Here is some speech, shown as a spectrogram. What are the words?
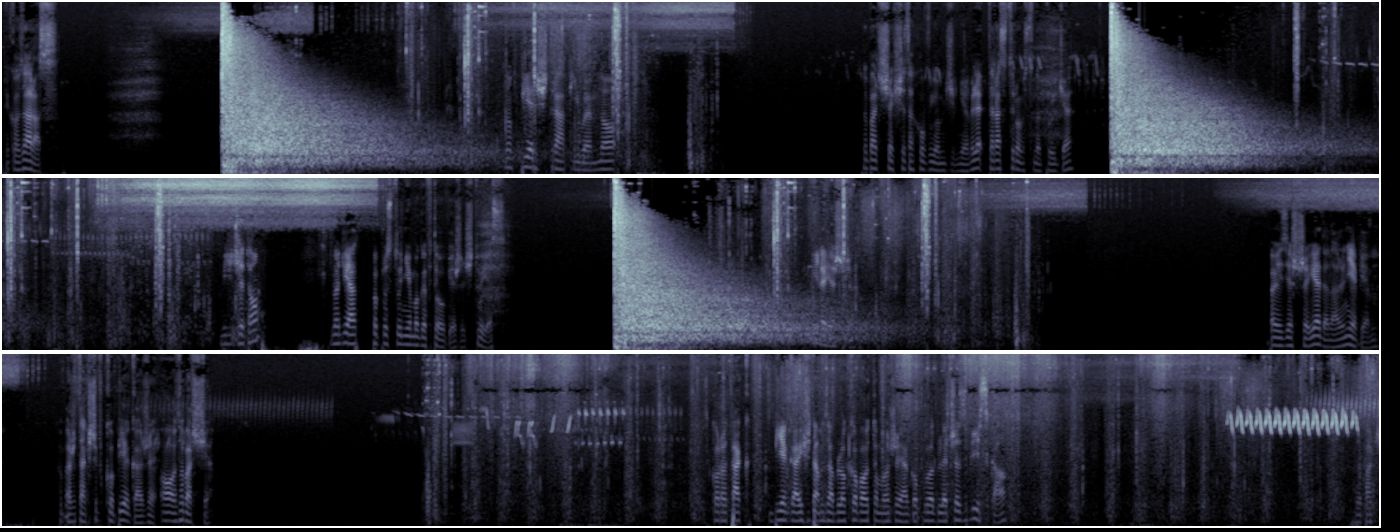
Tylko zaraz. No pierś trafiłem, no. Zobaczcie jak się zachowują dziwnie. Wyle teraz którą stronę pójdzie? Widzicie to? No ja po prostu nie mogę w to uwierzyć. Tu jest. Ile jeszcze? Chyba jest jeszcze jeden, ale nie wiem. Chyba, że tak szybko biega, że... O, zobaczcie. Skoro tak biega i się tam zablokował, to może ja go podleczę z bliska.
